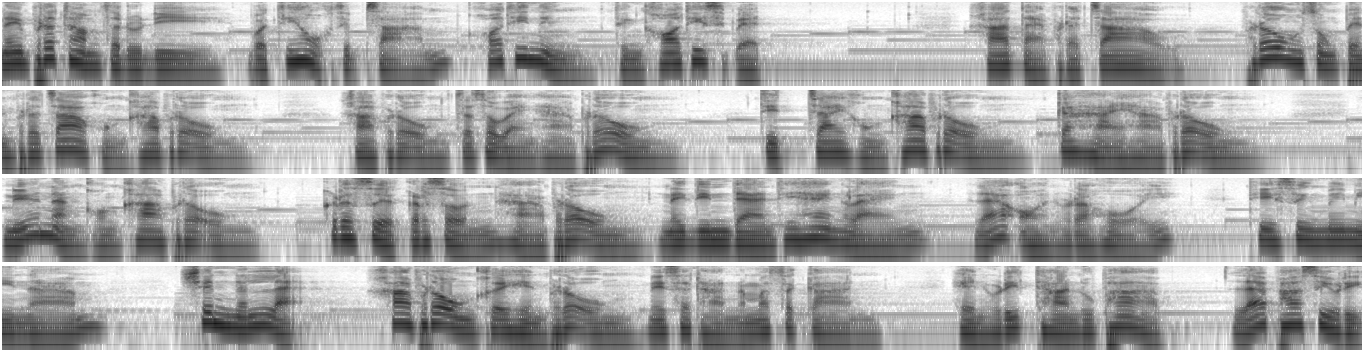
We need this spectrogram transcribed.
ในพระธรรมสดุดีบทที่ 63 ข้อที่ 1 ถึงข้อที่ 11 ข้าแต่พระเจ้า พระองค์ทรงเป็นพระเจ้าของข้าพระองค์ ข้าพระองค์จะแสวงหาพระองค์ จิตใจของข้าพระองค์ก็หายหาพระองค์ เนื้อหนังของข้าพระองค์ กระเสือกกระสนหาพระองค์ ในดินแดนที่แห้งแล้งและอ่อนระหยที่ซึ่งไม่มีน้ำเช่นนั้นแหละ ข้าพระองค์เคยเห็นพระองค์ในสถานนมัสการ เห็นฤทธานุภาพ และพระสิริ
